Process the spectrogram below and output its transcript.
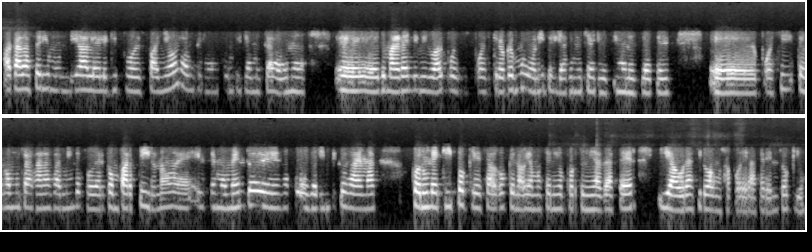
a cada serie mundial el equipo español, aunque no compitamos cada uno eh, de manera individual, pues pues creo que es muy bonito y hace mucha ilusión. Entonces, eh, pues sí, tengo muchas ganas también de poder compartir, ¿no? E, ese momento de esos Juegos Olímpicos, además con un equipo que es algo que no habíamos tenido oportunidad de hacer y ahora sí lo vamos a poder hacer en Tokio.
